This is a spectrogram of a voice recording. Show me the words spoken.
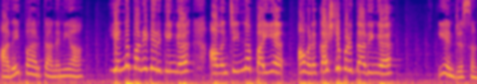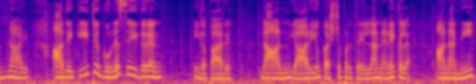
அதை பார்த்த அனன்யா என்ன பண்ணிட்டு இருக்கீங்க? அவன் சின்ன பையன். அவனை கஷ்டப்படுத்தாதீங்க. என்று சொன்னாள். அதை கேட்ட குணசேகரன் இங்க பாரு நான் யாரையும் கஷ்டப்படுத்த எல்லாம் நினைக்கல. ஆனா நீ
